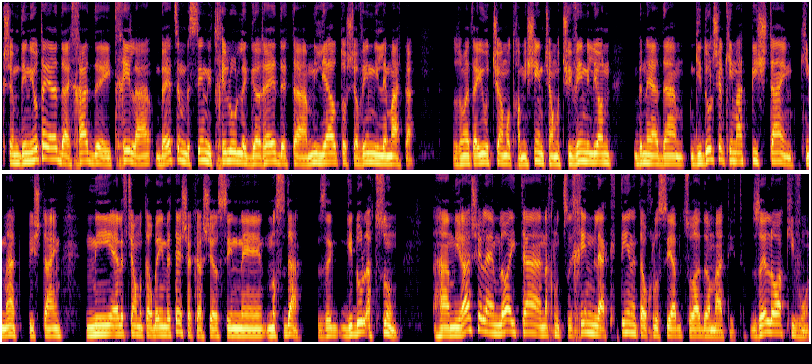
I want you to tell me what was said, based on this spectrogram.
כשמדיניות הילד האחד אה, התחילה, בעצם בסין התחילו לגרד את המיליארד תושבים מלמטה. זאת אומרת, היו 950, 970 מיליון בני אדם, גידול של כמעט פי שתיים, כמעט פי שתיים, מ-1949, כאשר סין אה, נוסדה. זה גידול עצום. האמירה שלהם לא הייתה, אנחנו צריכים להקטין את האוכלוסייה בצורה דרמטית. זה לא הכיוון.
